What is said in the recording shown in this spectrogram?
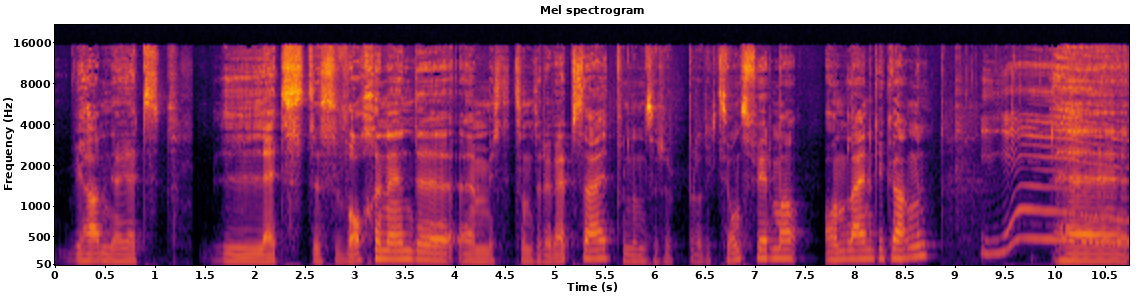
Wir haben ja jetzt letztes Wochenende ähm, ist jetzt unsere Website von unserer Produktionsfirma online gegangen. Yeah! Äh,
